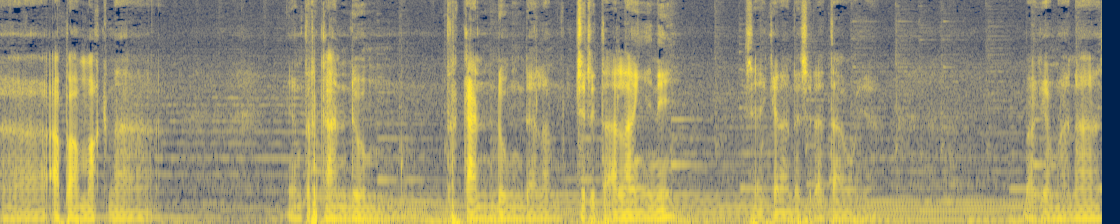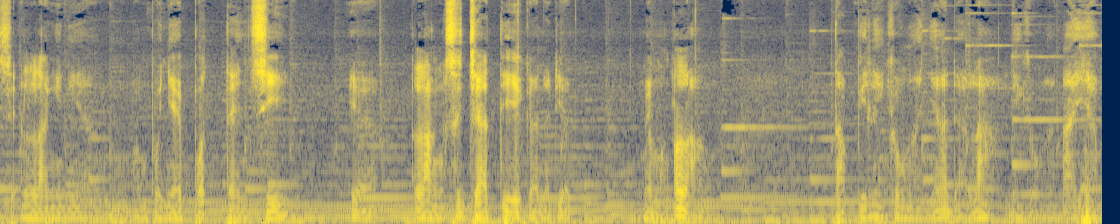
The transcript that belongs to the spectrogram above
uh, apa makna yang terkandung terkandung dalam cerita elang ini? Saya kira anda sudah tahu ya, bagaimana si elang ini yang mempunyai potensi ya elang sejati karena dia memang elang. Tapi lingkungannya adalah lingkungan ayam.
